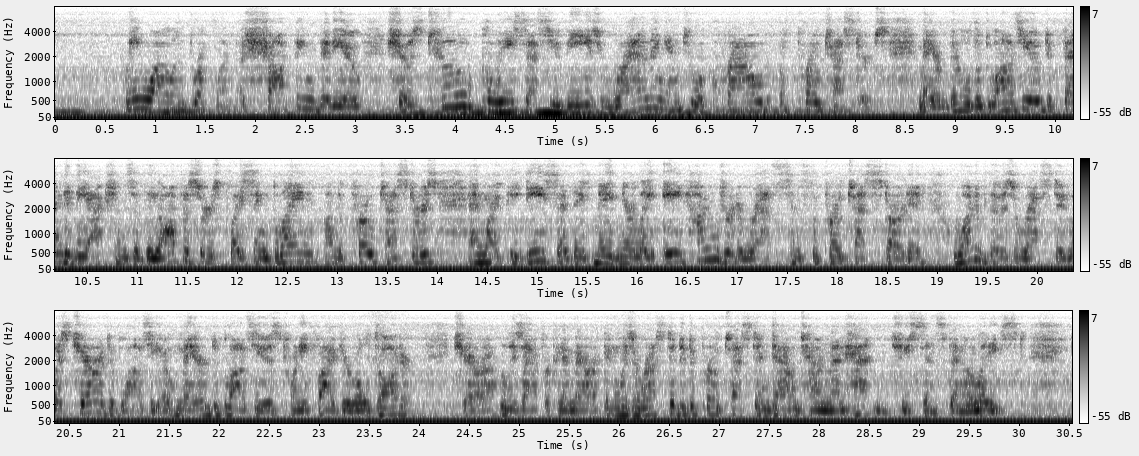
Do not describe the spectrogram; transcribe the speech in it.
Meanwhile, in Brooklyn, a shocking video shows two police SUVs ramming into a crowd of protesters. Mayor Bill de Blasio defended the actions of the officers, placing blame on the protesters. NYPD said they've made nearly 800 arrests since the protests started. One of those arrested was Chiara de Blasio, Mayor de Blasio's 25-year-old daughter. Chiara, who is African American, was arrested at a protest in downtown Manhattan. She's since been released.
